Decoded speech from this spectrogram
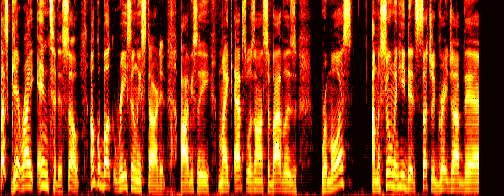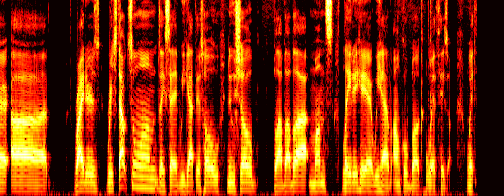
let's get right into this. So, Uncle Buck recently started. Obviously, Mike Epps was on Survivor's Remorse. I'm assuming he did such a great job there. Uh, writers reached out to him. They said, We got this whole new show, blah, blah, blah. Months later, here we have Uncle Buck with his with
